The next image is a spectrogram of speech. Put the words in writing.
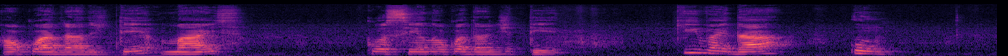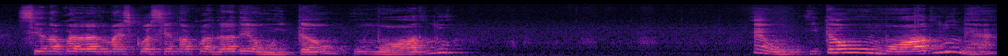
ao quadrado de t mais cosseno ao quadrado de t, que vai dar 1. Seno ao quadrado mais cosseno ao quadrado é 1. Então, o módulo é 1. Então, o módulo, né,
